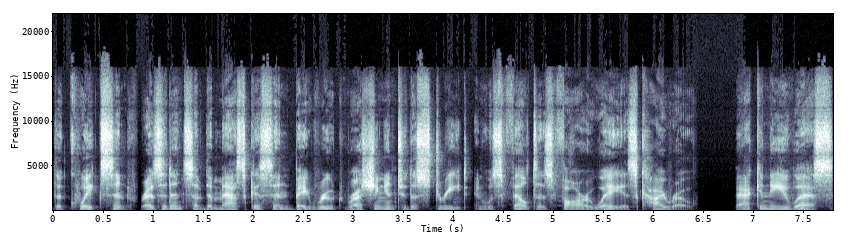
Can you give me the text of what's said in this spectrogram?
The quake sent residents of Damascus and Beirut rushing into the street and was felt as far away as Cairo. Back in the U.S.,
